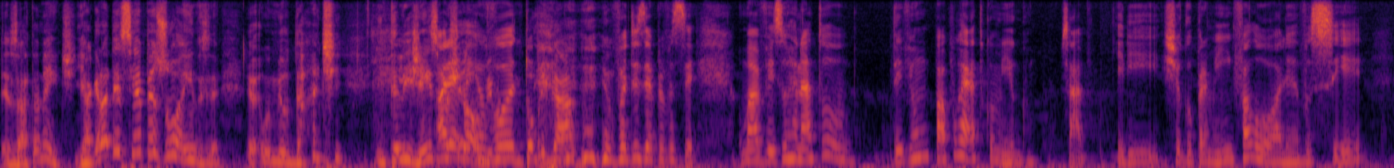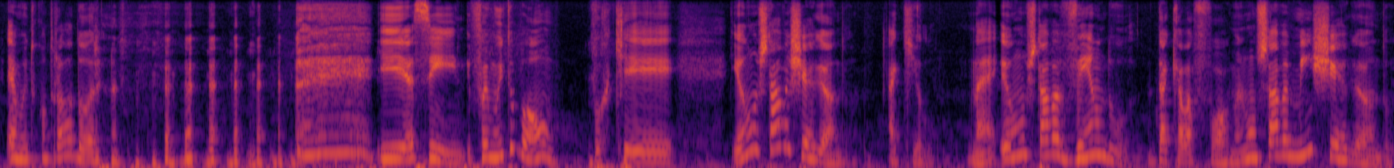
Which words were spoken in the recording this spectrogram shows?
Exatamente. E agradecer a pessoa ainda. Humildade, inteligência para chegar. Eu vou... Muito obrigado. eu vou dizer para você. Uma vez o Renato teve um papo reto comigo, sabe? Ele chegou para mim e falou: Olha, você é muito controladora. e assim, foi muito bom, porque eu não estava enxergando aquilo. Né? Eu não estava vendo daquela forma, eu não estava me enxergando.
